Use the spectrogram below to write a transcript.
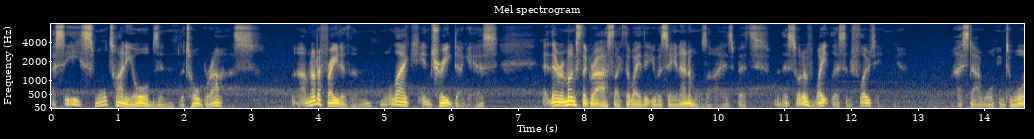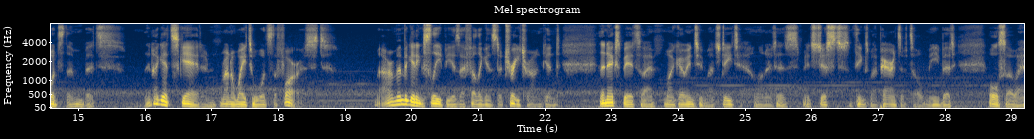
I see small tiny orbs in the tall grass. I'm not afraid of them, more like intrigued, I guess. They're amongst the grass like the way that you would see in animals' eyes, but they're sort of weightless and floating. I start walking towards them, but then I get scared and run away towards the forest. I remember getting sleepy as I fell against a tree trunk, and the next bit I won't go into much detail on it as it's just things my parents have told me, but also I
